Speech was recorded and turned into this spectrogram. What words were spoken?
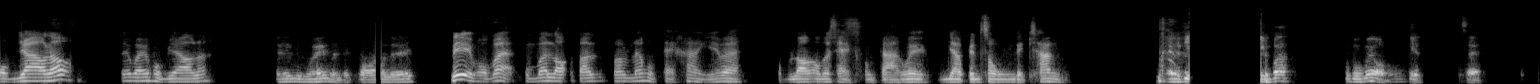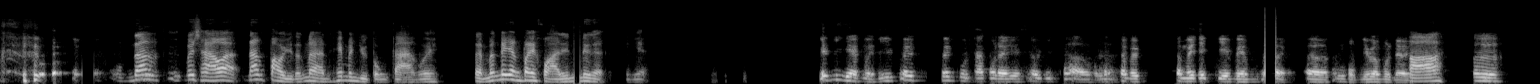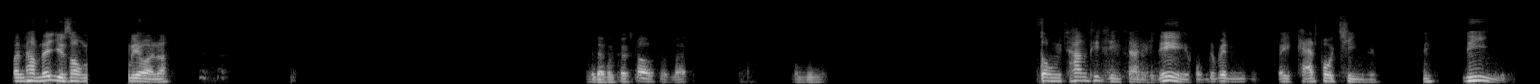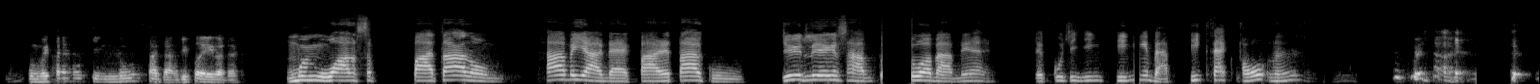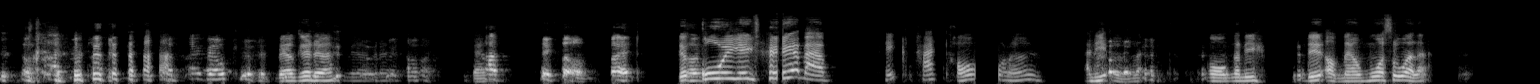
ผมยาวแล้วได้ไว้ผมยาวแล้วเฮ้ยมึงไว้เหมือนตะกอนเลย นี่ผมอะผมว่าลองตอนตอนนั้นผมแตกข้างอย่างงี้ป่ะผมลองเอามาแสกตรงกลางเว้ยผมอยากเป็นทรงเด็กช่างจริงปะกูดูไม่ออกมึงเปลี่ยนแสบผมนั่งเมื่อเช้าอะนั่งเป่าอยู่ตั้งนานให้มันอยู่ตรงกลางเว้ยแต่มันก็ยังไปขวานิดนึงอะอย่างเงี้ยแค่ที่แยเหมือนที่เพื่อนเพื่อนกูทักมาเลยเนี่ยเรากินข้าวผมว่าทำไมทำไมจะเกมเมมเออทั้งผมเดียวกันหมดเลยอ่า เออ มันทำได้อยู่ทรงเดียวอะเนาะแต่มันก็เข้าสุดแล้วมันทรงช่างที่จริงใจ นี่ผมจะเป็นไปแคสโฟชิงเลยนี่มึงไม่แค่พวกกินลุงสั่งด่างดิเฟยก่อนนะมึงวางสปาร์ต้าลง ถ้าไม่อยากแดกปาเรต้ากู ยืนเรียงกันสามตัวแบบเนี้ย เดี๋ยวกูจะยิงทิ้งแบบทิกแซกโฟนะ ไม่ได้ต้องการให้แบลเกิดเบลเกินเด้อตัดให้สองไปเดี๋ยวกูยิงทิ้งแบบทิกแซกโฟเลยอันนี้เออละงงกันนี้นี่ออกแนวมั่วซั่วแล้ว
